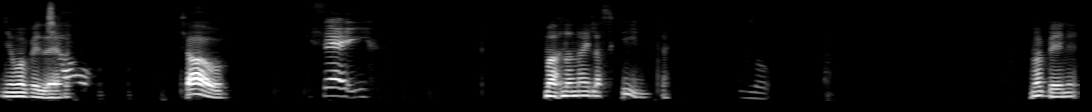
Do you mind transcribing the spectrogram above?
Andiamo a vedere. Ciao. Ciao, Chi sei? ma non hai la skin te? No. Va bene.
